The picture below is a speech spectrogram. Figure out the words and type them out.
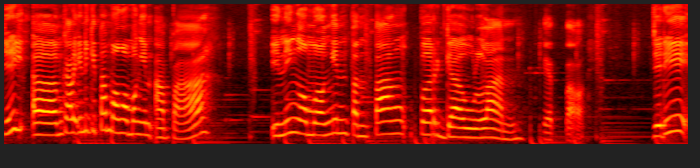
Jadi em, kali ini kita mau ngomongin apa? Ini ngomongin tentang pergaulan gitu. Jadi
